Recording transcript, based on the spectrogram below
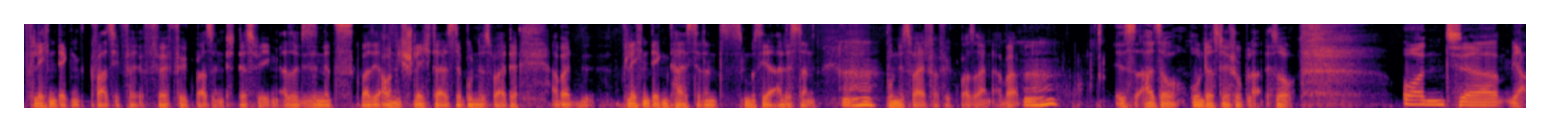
flächendeckend quasi ver, verfügbar sind. Deswegen, also die sind jetzt quasi auch nicht schlechter als der bundesweite. Aber flächendeckend heißt ja dann, es muss ja alles dann bundesweit verfügbar sein. Aber ist also unterste Schublade. So. Und äh, ja,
